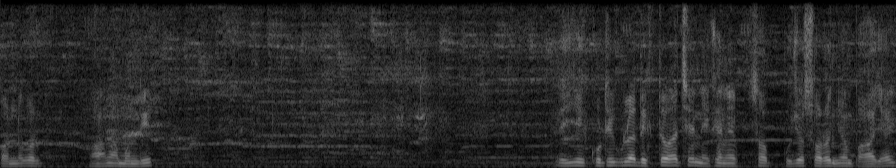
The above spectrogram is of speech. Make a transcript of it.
কর্ণগর মহামা মন্দির। এই যে কুঠিরগুলো দেখতে পাচ্ছেন, এখানে সব পুজোর সরঞ্জাম পাওয়া যায়।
